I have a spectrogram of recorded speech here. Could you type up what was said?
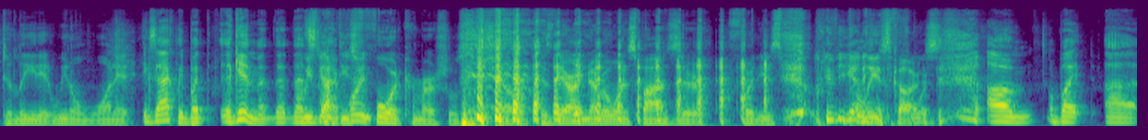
Delete it. We don't want it. Exactly. But again, that, that- that's We've got these point. Ford commercials on the show because they're our number one sponsor for these What if you got police cars. Um, but uh,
